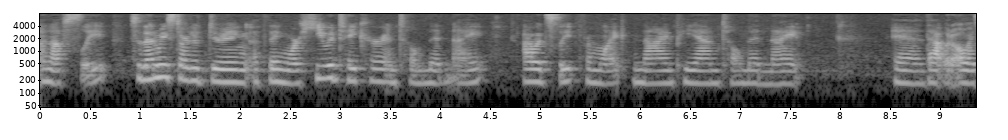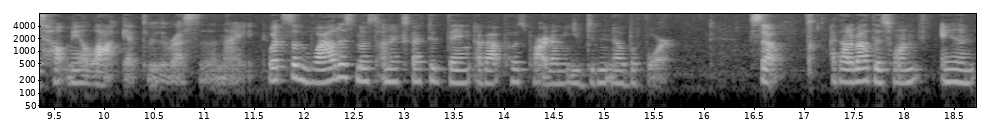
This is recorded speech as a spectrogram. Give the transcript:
enough sleep. So then we started doing a thing where he would take her until midnight. I would sleep from like 9 p.m. till midnight and that would always help me a lot get through the rest of the night. What's the wildest, most unexpected thing about postpartum you didn't know before? So, I thought about this one, and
